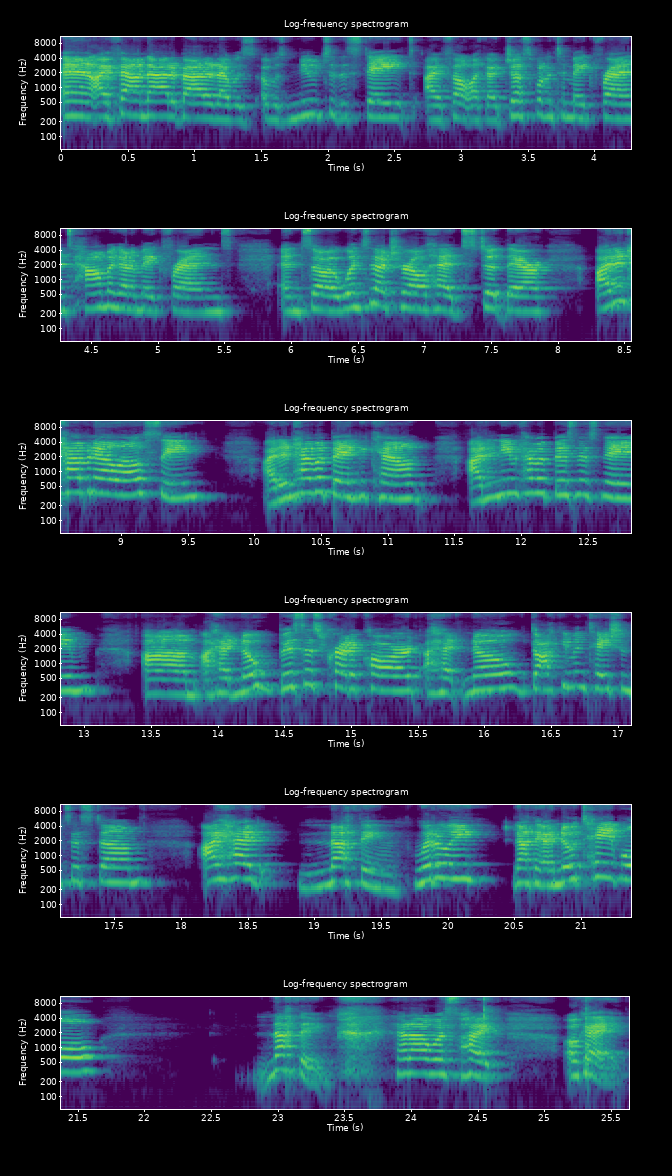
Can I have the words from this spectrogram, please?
and I found out about it. I was I was new to the state. I felt like I just wanted to make friends. How am I going to make friends? And so I went to that trailhead, stood there. I didn't have an LLC. I didn't have a bank account. I didn't even have a business name. Um, I had no business credit card. I had no documentation system. I had nothing, literally nothing. I had no table, nothing. And I was like, okay,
